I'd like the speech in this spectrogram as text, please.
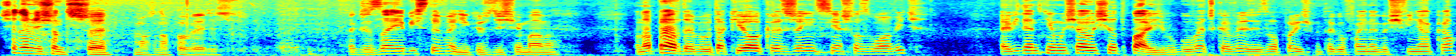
73 można powiedzieć. Także zajebisty wynik już dzisiaj mamy. No naprawdę był taki okres, że nic nie szło złowić. Ewidentnie musiały się odpalić, bo główeczkę wyżej złapaliśmy tego fajnego świniaka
